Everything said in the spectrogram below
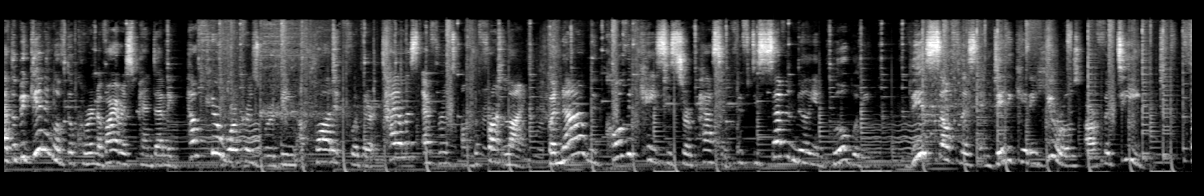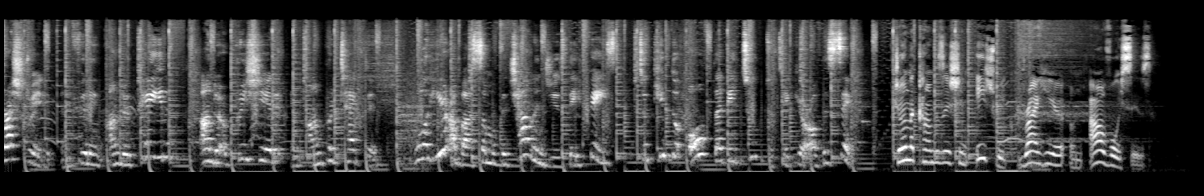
At the beginning of the coronavirus pandemic, healthcare workers were being applauded for their tireless efforts on the front line. But now, with COVID cases surpassing 57 million globally, these selfless and dedicated heroes are fatigued, frustrated, and feeling underpaid, underappreciated, and unprotected. We'll hear about some of the challenges they face to keep the oath that they took to take care of the sick. Join the conversation each week right here on Our Voices.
